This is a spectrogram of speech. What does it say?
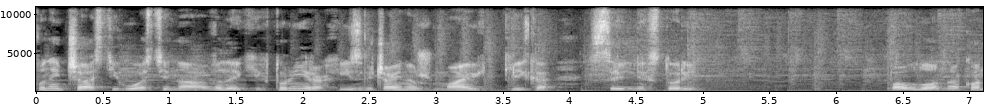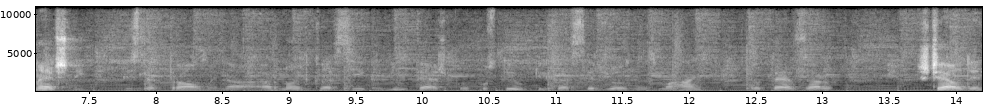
Вони часті гості на великих турнірах і, звичайно ж, мають кілька сильних сторін. Павло Наконечний. Після травми на Арнольд Класік він теж пропустив кілька серйозних змагань, проте зараз ще один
